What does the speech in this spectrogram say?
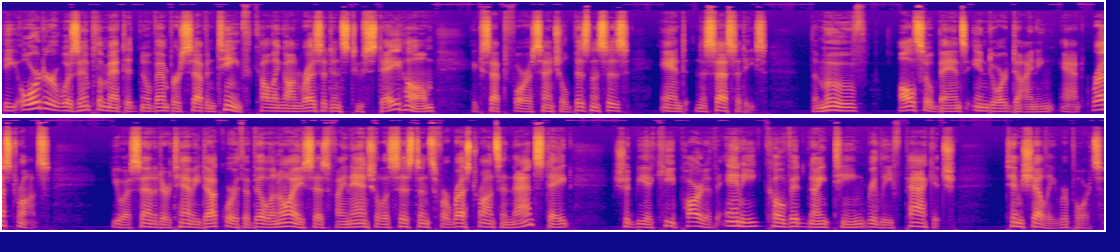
The order was implemented November 17th, calling on residents to stay home except for essential businesses and necessities. The move also bans indoor dining at restaurants. U.S. Senator Tammy Duckworth of Illinois says financial assistance for restaurants in that state should be a key part of any COVID 19 relief package. Tim Shelley reports.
